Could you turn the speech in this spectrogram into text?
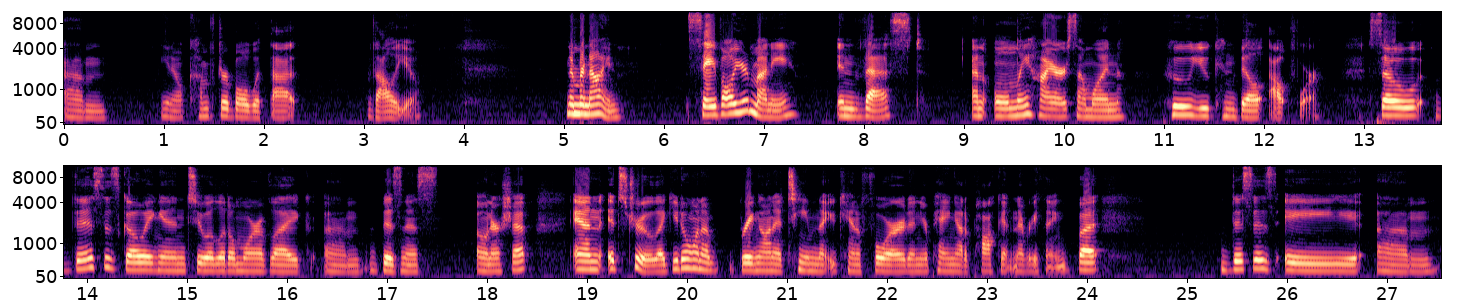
um, you know, comfortable with that value. Number nine, save all your money, invest, and only hire someone who you can bill out for. So this is going into a little more of like um, business ownership. And it's true, like you don't want to bring on a team that you can't afford and you're paying out of pocket and everything. But this is a um,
